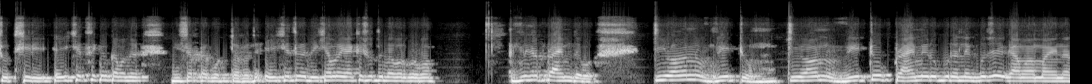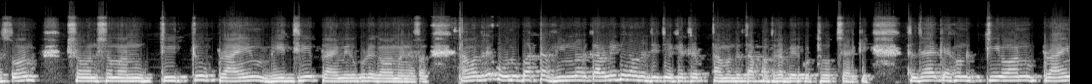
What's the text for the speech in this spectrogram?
টু থ্রি এই ক্ষেত্রে কিন্তু আমাদের হিসাবটা করতে হবে। এই ক্ষেত্রে দেখি আমরা একই সূত্র ব্যবহার করব। প্রাইম দেবো। T one V two T one V two প্রাইমের উপরে লিখব যে গামা মাইনাস ওয়ান সমান সমান T two prime V three প্রাইমের উপরে গামা মাইনাস ওয়ান আমাদের অনুপাতটা ভিন্নর কারণে কিন্তু আমাদের দ্বিতীয় ক্ষেত্রে আমাদের তাপমাত্রা বের করতে হচ্ছে আর কি। তো যাই হোক, এখন T one prime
